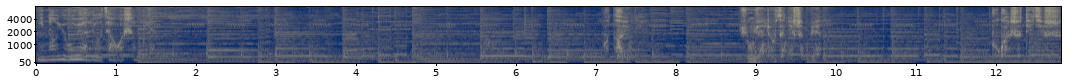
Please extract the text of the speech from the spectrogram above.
你能永远留在我身边。永远留在你身边，不管是第几世。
